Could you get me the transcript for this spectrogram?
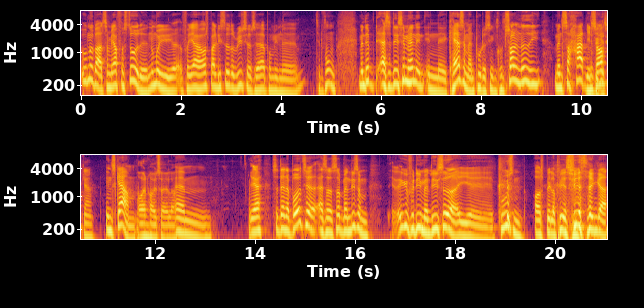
umiddelbart, som jeg forstod det, nu må I, for jeg har også bare lige siddet og researchet her på min øh, telefon, men det, altså, det er simpelthen en, en øh, kasse, man putter sin konsol ned i, men så har den så skærm. en skærm. Og en højtaler. Øhm, ja, så den er både til, altså så man ligesom, ikke fordi man lige sidder i øh, bussen og spiller PS4, tænker jeg,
